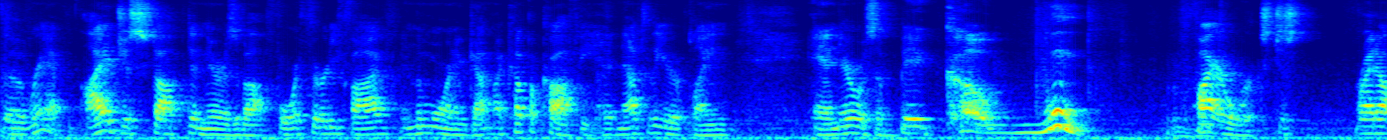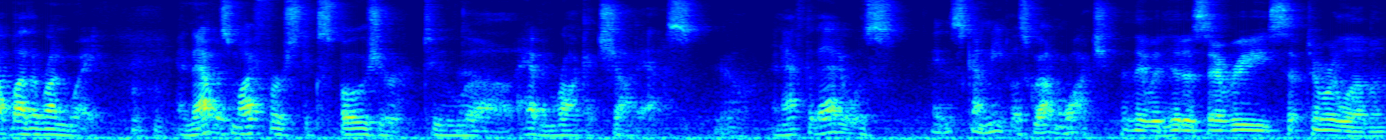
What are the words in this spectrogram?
the ramp. I had just stopped in there. It was about four thirty-five in the morning. Got my cup of coffee, heading out to the airplane, and there was a big whoop, fireworks just right out by the runway, and that was my first exposure to uh, having rockets shot at us. Yeah. And after that, it was, hey, this is kind of neat. Let's go out and watch. And they would hit us every September 11th,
